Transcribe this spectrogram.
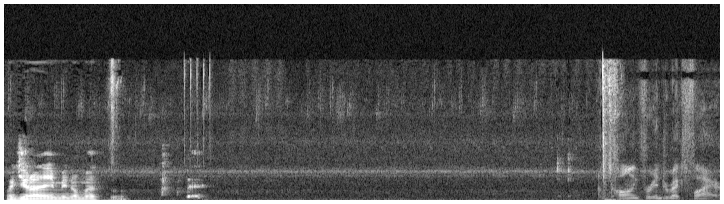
Hodí na něj minometu. I'm calling for indirect fire.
